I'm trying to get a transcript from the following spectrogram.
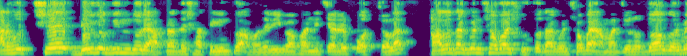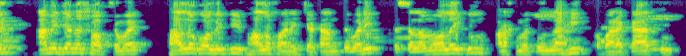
আর হচ্ছে দীর্ঘদিন ধরে আপনাদের সাথে কিন্তু আমাদের ইভা ফার্নিচারের পথ চলা। ভালো থাকবেন সবাই, সুস্থ থাকবেন সবাই, আমার জন্য দোয়া করবেন। আমি যেন সব সময় ভালো কোয়ালিটির ভালো ফার্নিচার আনতে পারি। আসসালামু আলাইকুম রহমতুল্লাহি বারাকাতুহু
